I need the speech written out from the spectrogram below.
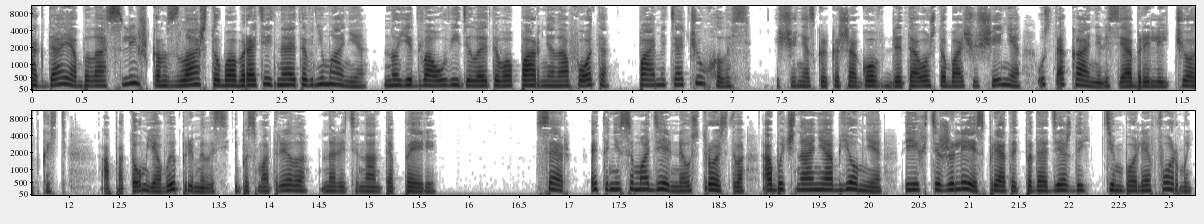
Тогда я была слишком зла, чтобы обратить на это внимание, но едва увидела этого парня на фото, память очухалась. Еще несколько шагов для того, чтобы ощущения устаканились и обрели четкость, а потом я выпрямилась и посмотрела на лейтенанта Перри. «Сэр, это не самодельное устройство, обычно они объемнее, и их тяжелее спрятать под одеждой, тем более формой.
